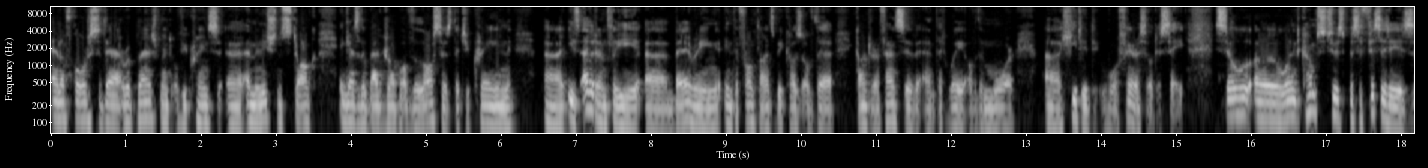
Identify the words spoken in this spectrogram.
and of course the replenishment of Ukraine's uh, ammunition stock against the backdrop of the losses that Ukraine uh, is evidently uh, bearing in the front lines because of the counteroffensive and that way of the more uh, heated warfare, so to say. So, uh, when it comes to specificities,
